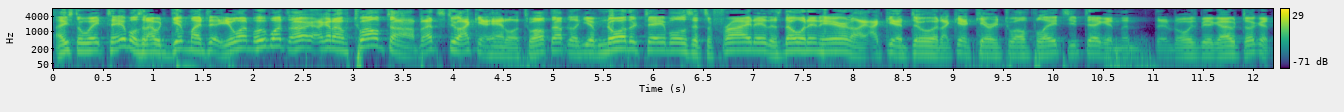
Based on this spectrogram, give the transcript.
I used to wait tables, and I would give my ta- you want who wants? right, I got a twelve top. That's too. I can't handle a twelve top. Like you have no other tables. It's a Friday. There's no one in here, and I, I can't do it. I can't carry twelve plates. You take it, and then there'd always be a guy who took it.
